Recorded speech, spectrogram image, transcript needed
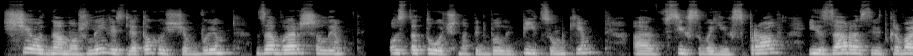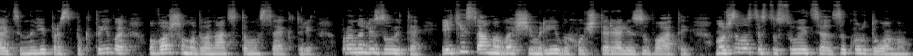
ще одна можливість для того, щоб ви завершили остаточно підбили підсумки всіх своїх справ, і зараз відкриваються нові перспективи у вашому 12 секторі. Проаналізуйте, які саме ваші мрії ви хочете реалізувати. Можливо, це стосується за кордону,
